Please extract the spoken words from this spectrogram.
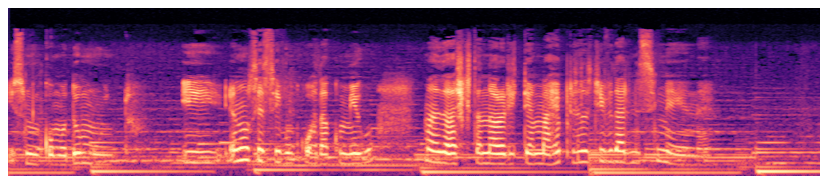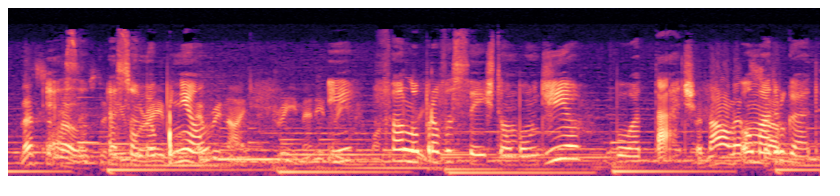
Isso me incomodou muito. E eu não sei se vão concordar comigo, mas eu acho que está na hora de ter mais representatividade nesse meio, né? Essa é só minha opinião. E falou para vocês. Então, bom dia, boa tarde ou madrugada.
